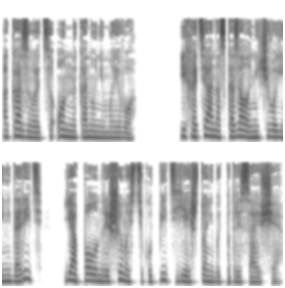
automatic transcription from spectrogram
Оказывается, он накануне моего. И хотя она сказала ничего ей не дарить, я полон решимости купить ей что-нибудь потрясающее.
